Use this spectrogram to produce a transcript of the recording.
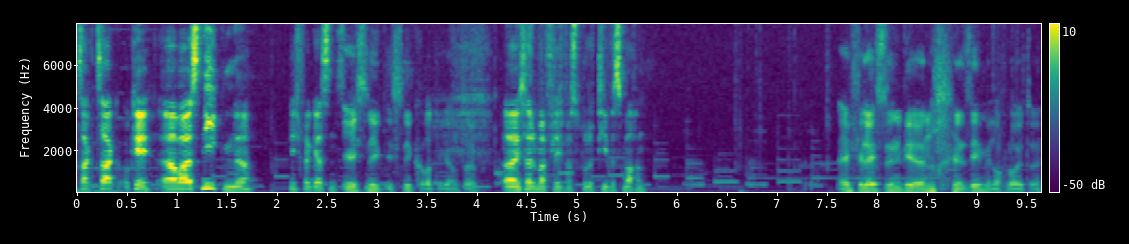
Zack, zack. Okay, äh, aber sneaken, ne? Nicht vergessen. Ja, ich Sneaken. sneak, ich sneak gerade die ganze Zeit. Äh, ich sollte mal vielleicht was Produktives machen. Ey, vielleicht sehen wir, noch- sehen wir noch Leute.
